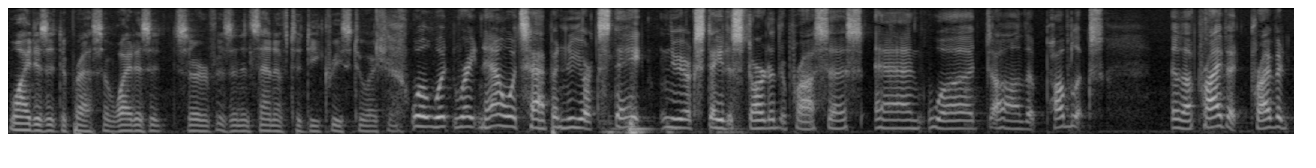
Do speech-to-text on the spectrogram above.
Why does it depress, or why does it serve as an incentive to decrease tuition? Well, what right now what's happened? New York State, New York State has started the process, and what uh, the publics, uh, the private, private,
